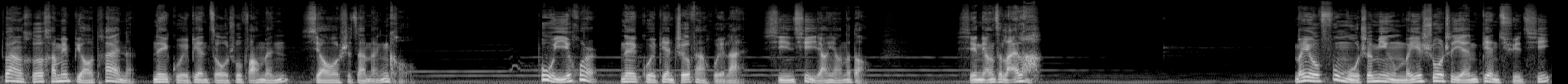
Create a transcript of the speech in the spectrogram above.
段和还没表态呢，那鬼便走出房门，消失在门口。不一会儿，那鬼便折返回来，喜气洋洋的道：“新娘子来了。”没有父母之命、媒妁之言便娶妻，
